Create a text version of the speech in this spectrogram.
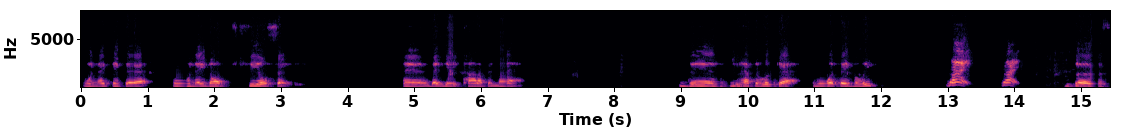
when they think that, when they don't feel safe, and they get caught up in that, then you have to look at what they believe, Right, right. because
